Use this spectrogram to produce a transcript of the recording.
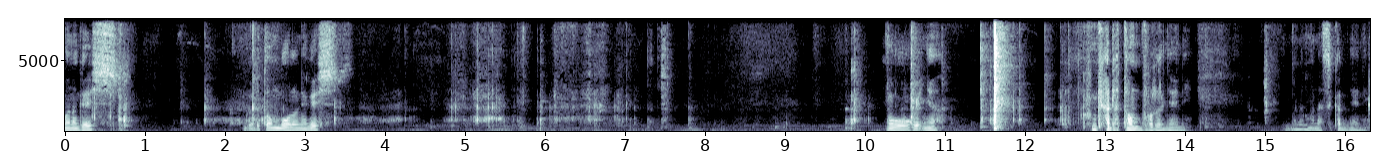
mana guys? Gak ada tombolnya guys. Oh kayaknya nggak ada tombolnya ini. Mana mana sekannya ini?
